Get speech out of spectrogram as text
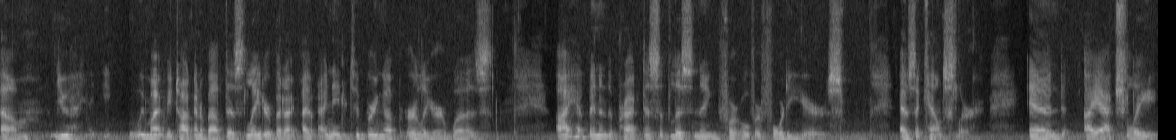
Um, you, we might be talking about this later, but I, I, I needed to bring up earlier was I have been in the practice of listening for over 40 years as a counselor. And I actually,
